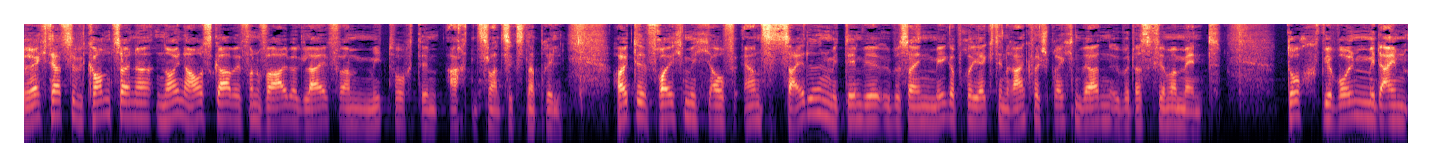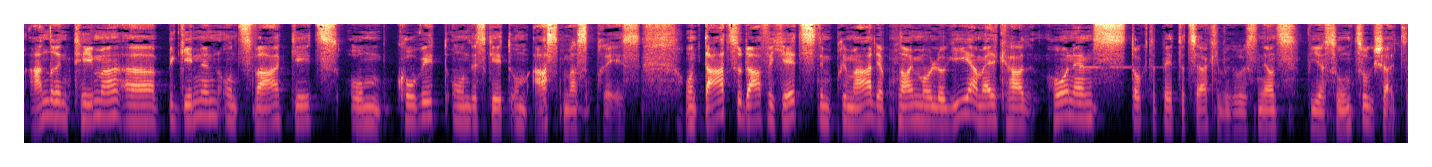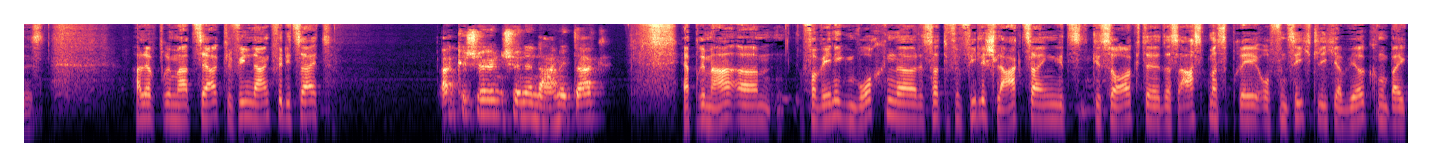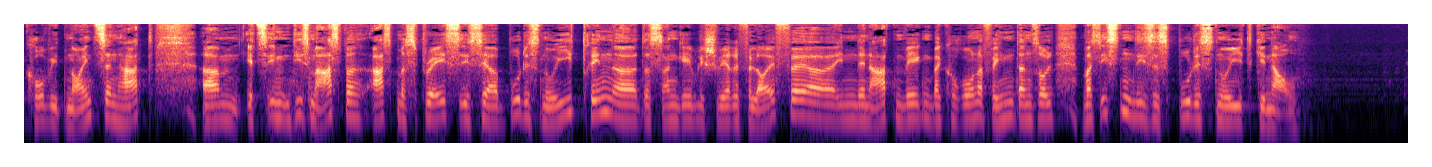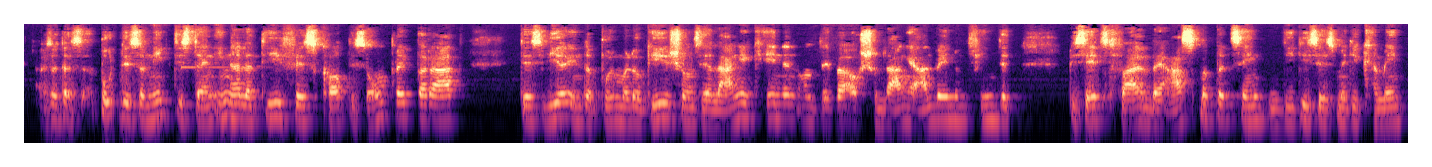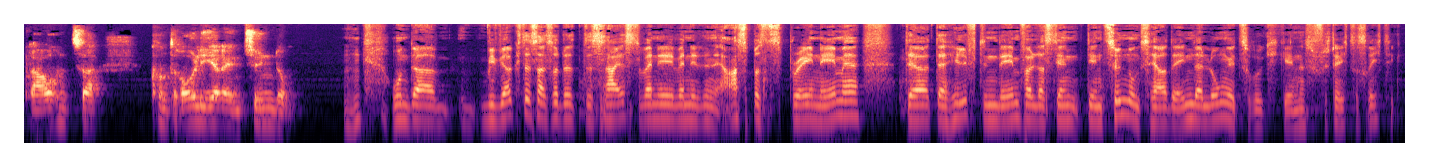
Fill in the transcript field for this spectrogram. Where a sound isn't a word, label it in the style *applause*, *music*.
Recht herzlich willkommen zu einer neuen Ausgabe von Vorarlberg Live am Mittwoch, dem 28. April. Heute freue ich mich auf Ernst Seidel, mit dem wir über sein Megaprojekt in Rankwell sprechen werden, über das Firmament. Doch wir wollen mit einem anderen Thema äh, beginnen und zwar geht es um Covid und es geht um Asthmasprays. Und dazu darf ich jetzt den Primar der Pneumologie am LK Hohenems, Dr. Peter Zerkel, begrüßen, der uns via Zoom zugeschaltet ist. Hallo Primar Zerkel, vielen Dank für die Zeit. Dankeschön, schönen Nachmittag. Herr Primar, ähm, vor wenigen Wochen, äh, das hatte für viele Schlagzeilen gesorgt, äh, dass Asthmaspray offensichtliche Wirkung bei Covid-19 hat. Ähm, jetzt in diesem Asthma, Asthmaspray ist ja Budesnoid drin, äh, das angeblich schwere Verläufe äh, in den Atemwegen bei Corona verhindern soll. Was ist denn dieses Budesnoid genau? Also das Budesonid ist ein inhalatives Cortisonpräparat, das wir in der Pulmologie schon sehr lange kennen und eben auch schon lange Anwendung findet. Bis jetzt vor allem bei Asthma-Patienten, die dieses Medikament brauchen zur Kontrolle ihrer Entzündung. Mhm. Und äh, wie wirkt das? Also das, das, heißt, wenn ich, wenn ich den Asper-Spray nehme, der, der hilft in dem Fall, dass die, die Entzündungsherde in der Lunge zurückgehen. Verstehe ich das richtig?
